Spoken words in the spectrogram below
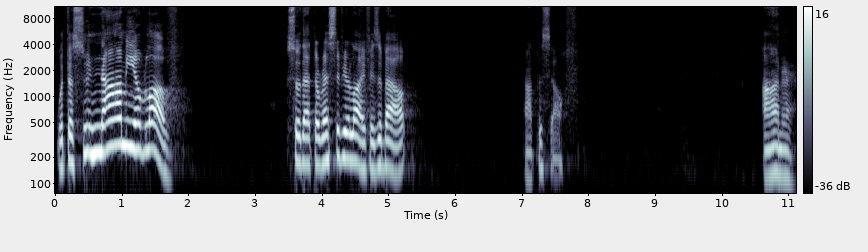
with a tsunami of love so that the rest of your life is about not the self. Honor,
